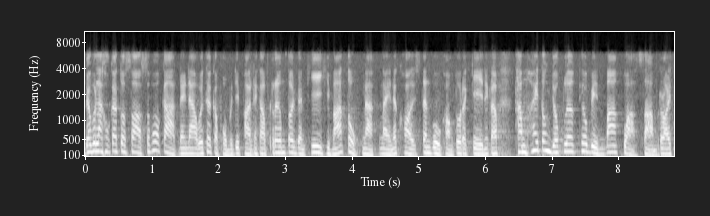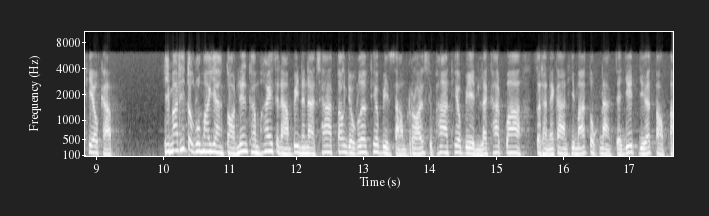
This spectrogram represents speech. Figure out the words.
ได้เวลาของการตรวจสอบสภาพอากาศในนาเวเทอร์กับผมวิติพัฒน์นะครับเริ่มต้นกันที่หิมะตกหนักในนครอิสตันบูลของตุรกีนะครับทำให้ต้องยกเลิกเที่ยวบินมากกว่า 300 เที่ยวครับ หิมะที่ตกลงมาอย่างต่อเนื่องทำให้สนามบินนานาชาติต้องยกเลิกเที่ยวบิน 315 เที่ยวบิน และคาดว่าสถานการณ์หิมะตกหนักจะยืดเยื้อต่อไป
